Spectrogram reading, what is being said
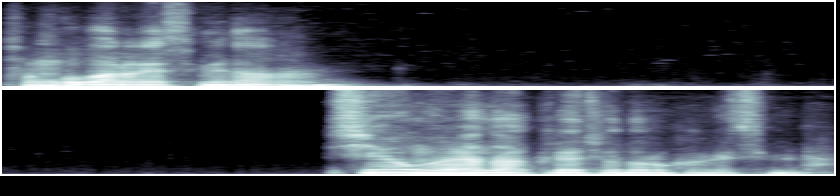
참고 바라겠습니다. 시형을 하나 그려주도록 하겠습니다.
